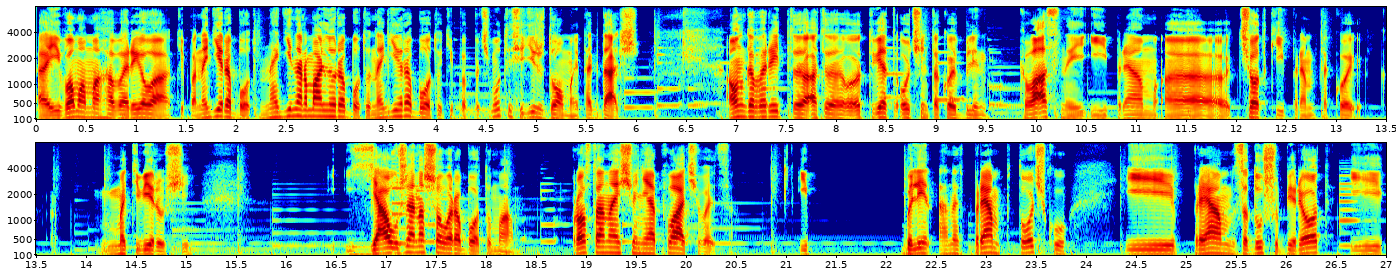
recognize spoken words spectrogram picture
Э, его мама говорила, типа, найди работу, найди нормальную работу, найди работу, типа, почему ты сидишь дома и так дальше. А он говорит, ответ очень такой, блин, классный и прям э, четкий, прям такой мотивирующий. Я уже нашел работу, мам. Просто она еще не оплачивается. И, блин, она прям точку и прям за душу берет, и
